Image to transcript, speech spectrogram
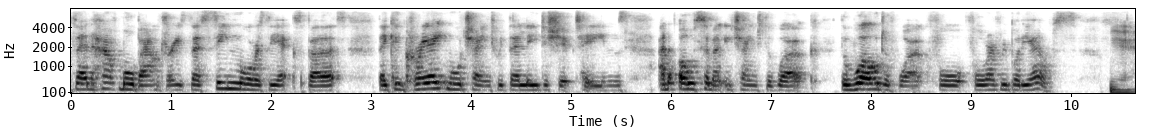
then have more boundaries. They're seen more as the experts. They can create more change with their leadership teams and ultimately change the work, the world of work for for everybody else. Yeah.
